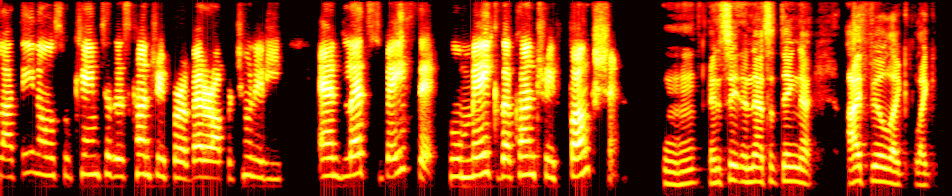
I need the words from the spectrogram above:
Latinos who came to this country for a better opportunity. And let's face it, who make the country function. hmm And see, and that's the thing that I feel like, like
